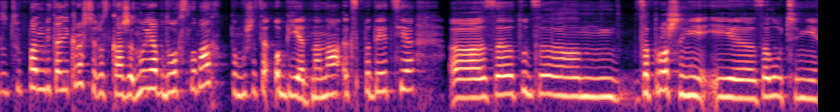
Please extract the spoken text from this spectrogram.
Е, Тут пан Віталій краще розкаже. Ну я в двох словах, тому що це об'єднана експедиція. Е, з- Тут з- запрошені і залучені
